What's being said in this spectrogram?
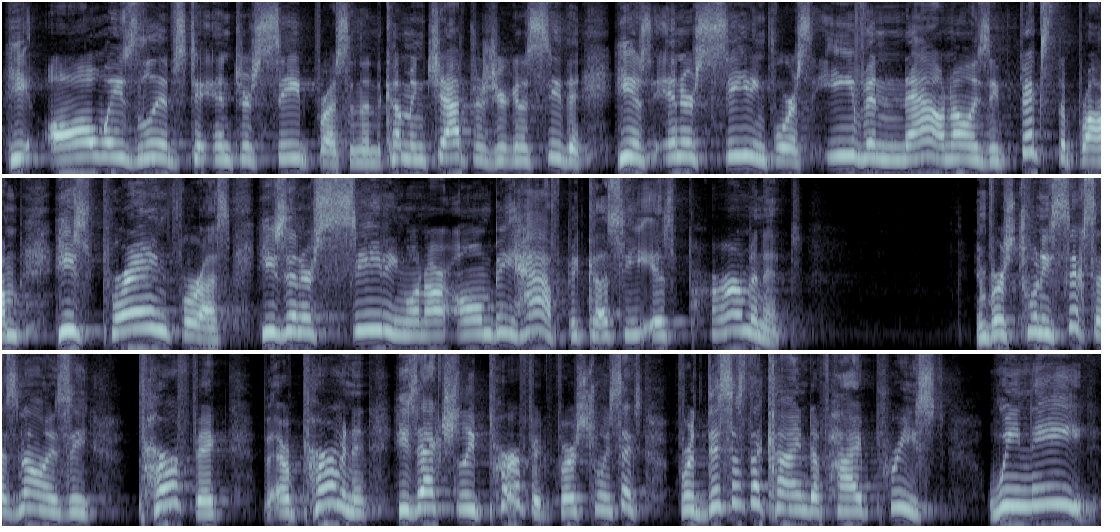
he always lives to intercede for us. And in the coming chapters, you're going to see that he is interceding for us even now. Not only has he fixed the problem, he's praying for us. He's interceding on our own behalf because he is permanent. In verse 26 says, not only is he perfect or permanent, he's actually perfect. Verse 26, for this is the kind of high priest we need.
